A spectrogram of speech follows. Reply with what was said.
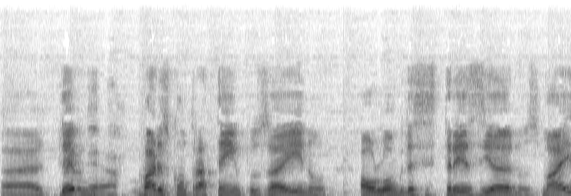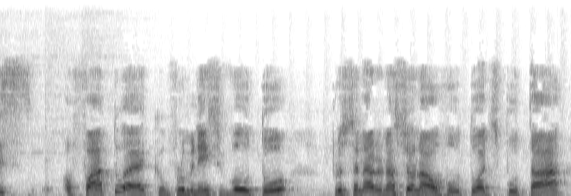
Uh, teve é. vários contratempos aí no, ao longo desses 13 anos, mas o fato é que o Fluminense voltou para o cenário nacional, voltou a disputar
